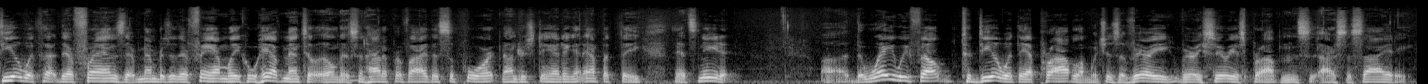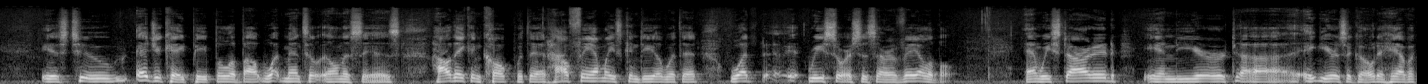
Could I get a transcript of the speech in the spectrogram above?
deal with uh, their friends, their members of their family who have mental illness, and how to provide the support and understanding and empathy that's needed. Uh, the way we felt to deal with that problem, which is a very, very serious problem in our society, is to educate people about what mental illness is, how they can cope with it, how families can deal with it, what resources are available. And we started in the year uh, eight years ago to have a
